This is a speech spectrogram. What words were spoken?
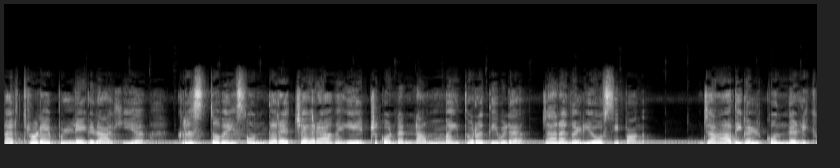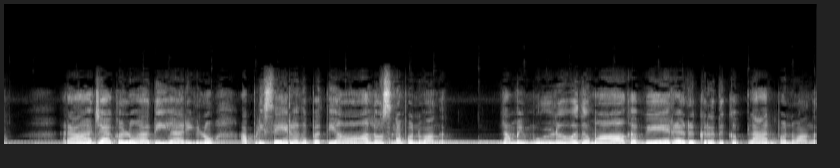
கர்த்தருடைய பிள்ளைகளாகிய கிறிஸ்துவை சொந்த இரட்சகராக ஏற்றுக்கொண்ட நம்மை துரத்தி விட ஜனங்கள் யோசிப்பாங்க. ஜாதிகள் கொந்தளிக்கும். ராஜாக்களும் அதிகாரிகளும் அப்படி செய்கிறத பற்றி ஆலோசனை பண்ணுவாங்க. நம்மை முழுவதுமாக வேற இருக்கிறதுக்கு பிளான் பண்ணுவாங்க.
